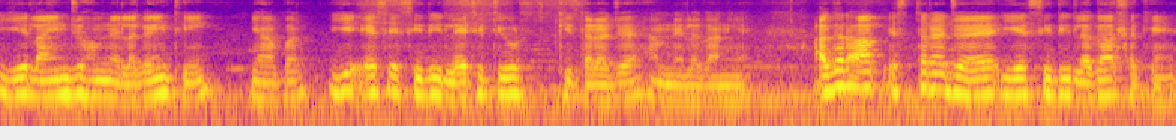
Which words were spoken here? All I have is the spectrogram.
ये लाइन जो हमने लगाई थी, यहाँ पर, ये ऐसे सीधी लेटीट्यूड्स की तरह जो है, हमने लगानी है। अगर आप इस तरह जो है, ये सीधी लगा सकें,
